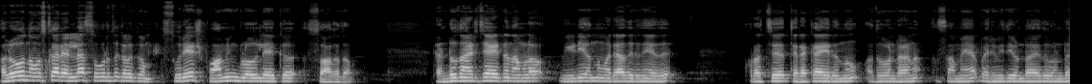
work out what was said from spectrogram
ഹലോ നമസ്കാരം. എല്ലാ സുഹൃത്തുക്കൾക്കും സുരേഷ് ഫാമിംഗ് ബ്ലോഗിലേക്ക് സ്വാഗതം. രണ്ടു മൂന്നാഴ്ചയായിട്ട് നമ്മൾ വീഡിയോ ഒന്നും വരാതിരുന്നത് കുറച്ച് തിരക്കായിരുന്നു. അതുകൊണ്ടാണ് സമയപരിമിതി ഉണ്ടായതുകൊണ്ട്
